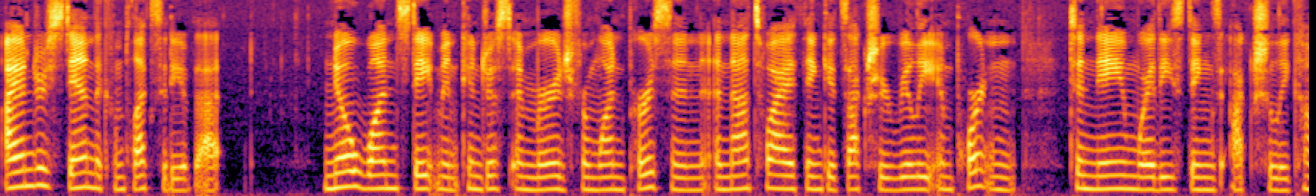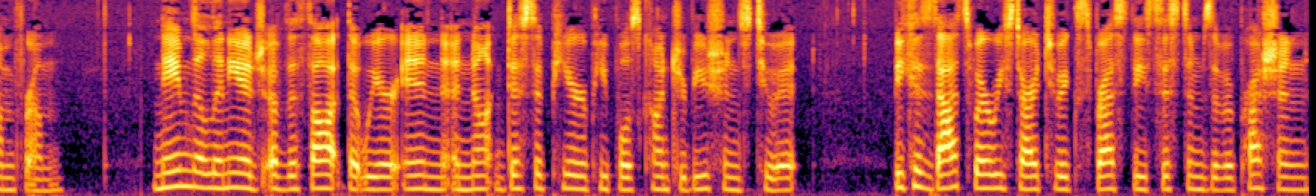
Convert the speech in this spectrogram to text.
I understand the complexity of that. No one statement can just emerge from one person, and that's why I think it's actually really important to name where these things actually come from. Name the lineage of the thought that we are in and not disappear people's contributions to it. Because that's where we start to express these systems of oppression,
